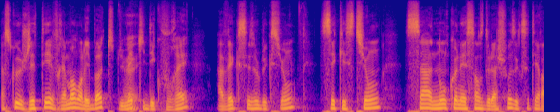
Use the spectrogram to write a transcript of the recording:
Parce que j'étais vraiment dans les bottes du mec Ouais. qui découvrait avec ses objections, ses questions, sa non-connaissance de la chose, etc.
